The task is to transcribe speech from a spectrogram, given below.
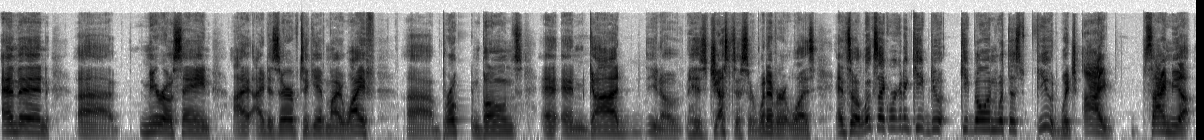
And then uh, Miro saying, I, I deserve to give my wife uh, broken bones and, and, God, you know, his justice or whatever it was. And so it looks like we're gonna keep do keep going with this feud, which I sign me up.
